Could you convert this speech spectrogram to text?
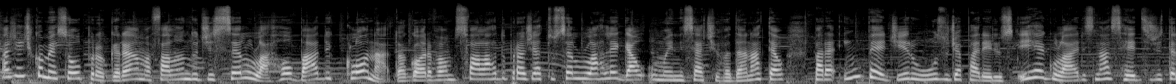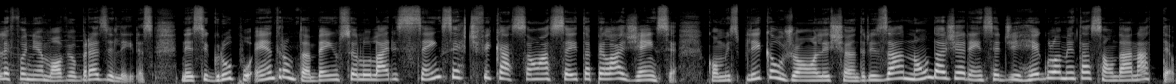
A gente começou o programa falando de celular roubado e clonado. Agora vamos falar do projeto Celular Legal, uma iniciativa da Anatel para impedir o uso de aparelhos irregulares nas redes de telefonia móvel brasileiras. Nesse grupo entram também os celulares sem certificação aceita pela agência, como explica o João Alexandre Zanon, da Gerência de Regulamentação da Anatel.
